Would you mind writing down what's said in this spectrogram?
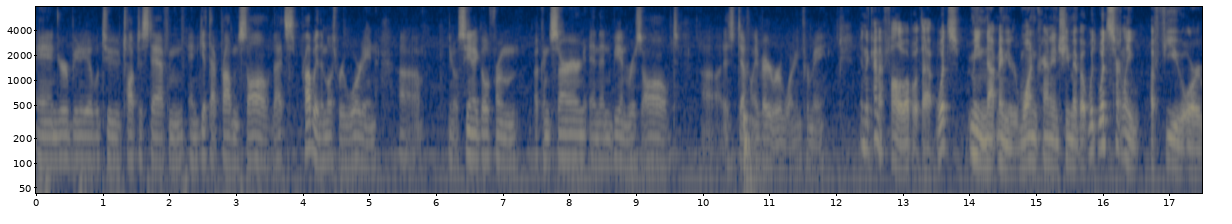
and you're being able to talk to staff and, and get that problem solved, that's probably the most rewarding. Uh, you know, seeing it go from a concern and then being resolved uh, is definitely very rewarding for me. And to kind of follow up with that, what's I mean, not maybe your one crowning achievement, but what, what's certainly a few or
